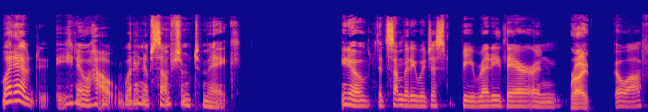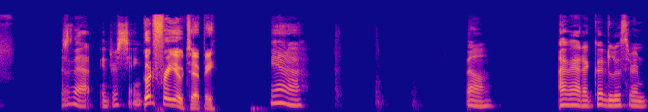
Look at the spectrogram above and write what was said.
what a you know how what an assumption to make. You know that somebody would just be ready there and right. go off. Isn't that interesting? Good for you, Tippi. Yeah. Well, I've had a good Lutheran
